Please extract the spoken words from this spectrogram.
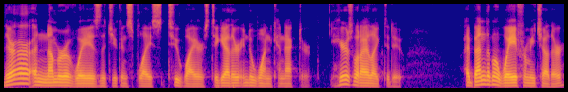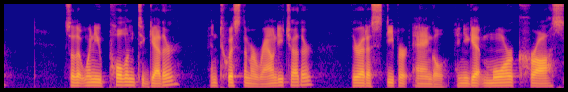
There are a number of ways that you can splice two wires together into one connector. Here's what I like to do. I bend them away from each other so that when you pull them together and twist them around each other, they're at a steeper angle and you get more cross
